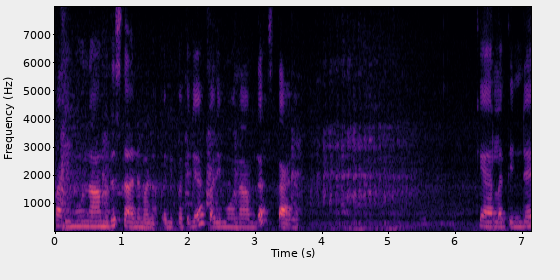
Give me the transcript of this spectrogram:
പതിമൂന്നാമത് സ്ഥാനമാണ്. വലിപ്പത്തിൽ പതിമൂന്നാമത് സ്ഥാനം. കേരളത്തിന്റെ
